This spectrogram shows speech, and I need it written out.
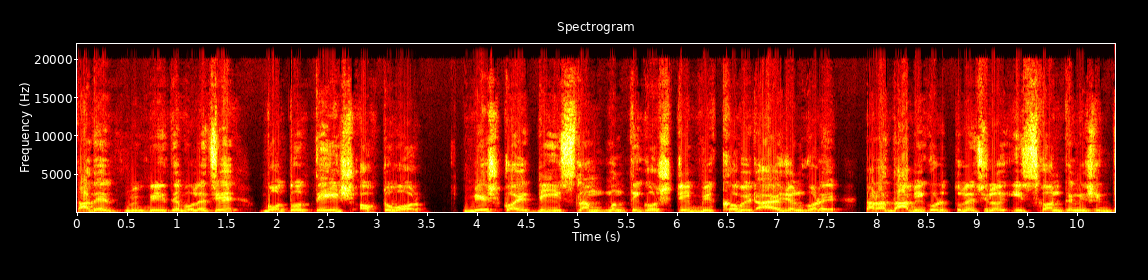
তাদের বিবৃতিতে বলেছে, গত তেইশ অক্টোবর বেশ কয়েকটি ইসলামপন্থী গোষ্ঠী বিক্ষোভের আয়োজন করে। তারা দাবি করে তুলেছিল, ইসকনকে নিষিদ্ধ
